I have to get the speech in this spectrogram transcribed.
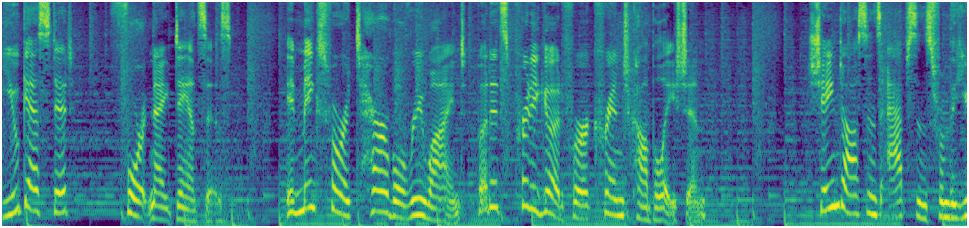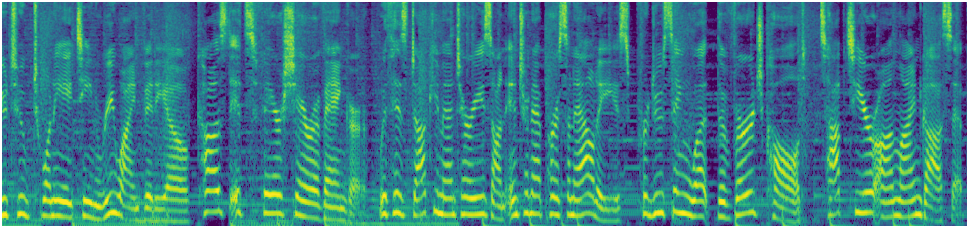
you guessed it, Fortnite dances. It makes for a terrible rewind, but it's pretty good for a cringe compilation. Shane Dawson's absence from the YouTube 2018 Rewind video caused its fair share of anger, with his documentaries on internet personalities producing what The Verge called top tier online gossip.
